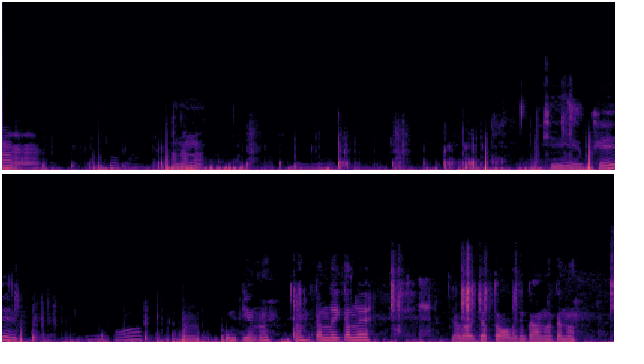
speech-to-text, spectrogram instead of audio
มากไม่ชอบอันนั้นอะโอเค โอเค มเตียงอะอะกันเลยกันเลย เดี๋ยวเราจะต่อไปตรงกลางแล้วกันเนาะโอเค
